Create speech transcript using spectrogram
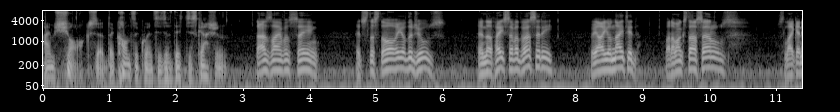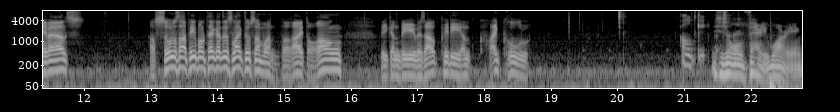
I'm shocked at the consequences of this discussion. As I was saying, it's the story of the Jews. In the face of adversity, we are united, but amongst ourselves, it's like anywhere else. As soon as our people take a dislike to someone, for right or wrong, we can be without pity and quite cruel. Aldgate. This is all very worrying.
